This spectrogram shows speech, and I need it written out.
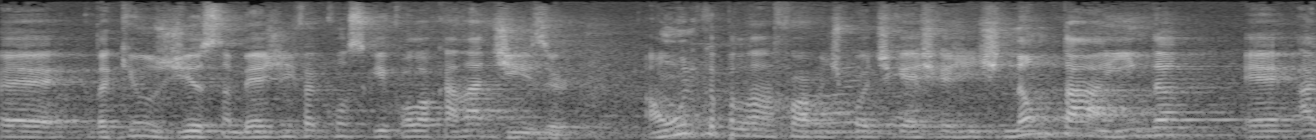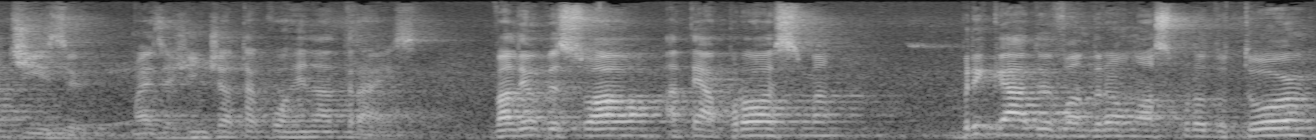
é, daqui uns dias também a gente vai conseguir colocar na Deezer. A única plataforma de podcast que a gente não está ainda é a Deezer, mas a gente já está correndo atrás. Valeu, pessoal. Até a próxima. Obrigado, Evandrão, nosso produtor.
